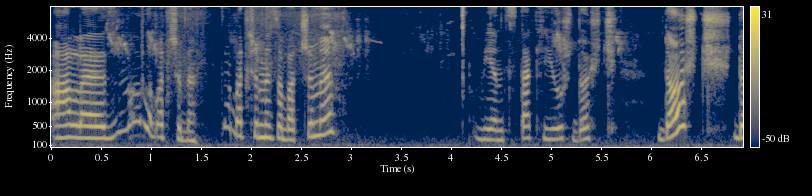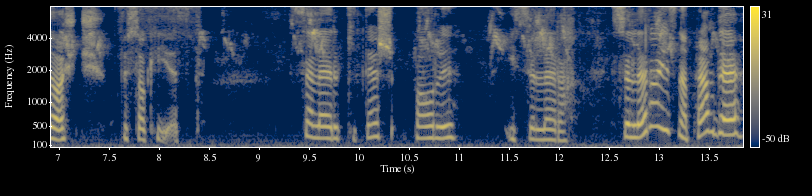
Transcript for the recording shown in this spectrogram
ale no, zobaczymy. Zobaczymy, zobaczymy. Więc taki już dość, dość, dość wysoki jest. Selerki też, pory i selera. Selera jest naprawdę,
